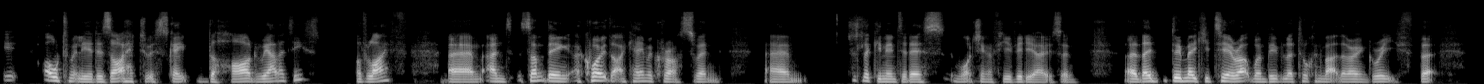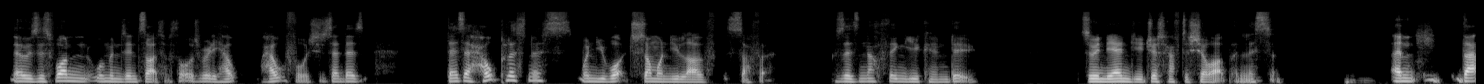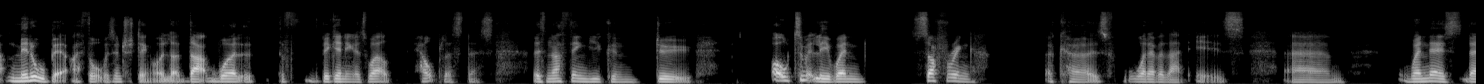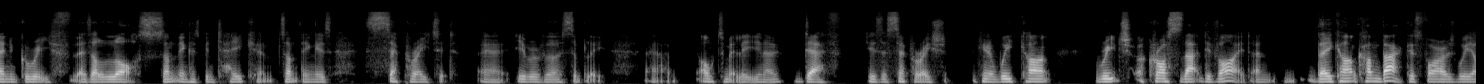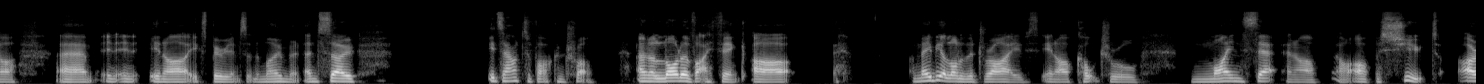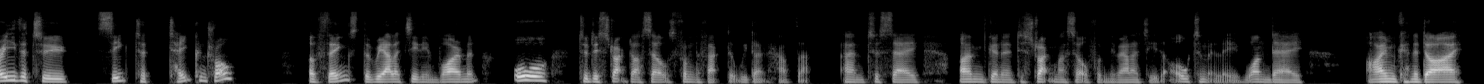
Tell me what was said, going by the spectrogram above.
ultimately a desire to escape the hard realities of life. Um, and something a quote that i came across when um, just looking into this and watching a few videos and uh, they do make you tear up when people are talking about their own grief but there was this one woman's insights I thought was really help, helpful. She said, "There's there's a helplessness when you watch someone you love suffer because there's nothing you can do. So in the end, you just have to show up and listen." And that middle bit I thought was interesting, or that word the, the beginning as well, helplessness. There's nothing you can do. Ultimately, when suffering occurs, whatever that is, um, when there's then grief, there's a loss, something has been taken, something is separated uh, irreversibly. Uh, ultimately, you know, death is a separation. You know, we can't reach across that divide, and they can't come back as far as we are um, in, in in our experience at the moment. And so, it's out of our control. And a lot of, I think, are maybe a lot of the drives in our cultural mindset and our, our, our pursuit are either to seek to take control of things, the reality, the environment, or to distract ourselves from the fact that we don't have that and to say, I'm going to distract myself from the reality that ultimately one day I'm going to die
